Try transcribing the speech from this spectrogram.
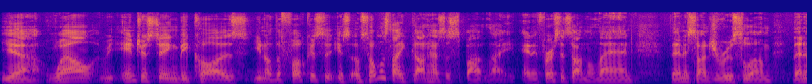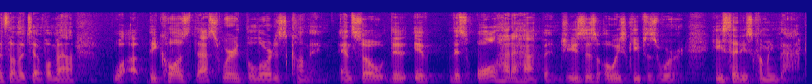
Yeah, well, interesting because, you know, the focus is it's almost like God has a spotlight. And at first it's on the land, then it's on Jerusalem, then it's on the Temple Mount, well, uh, because that's where the Lord is coming. And so the, if this all had to happen. Jesus always keeps his word. He said he's coming back.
